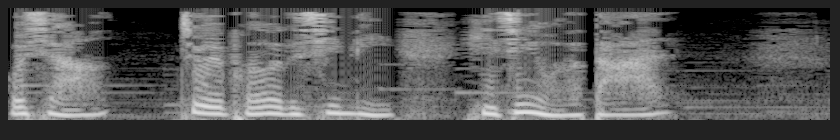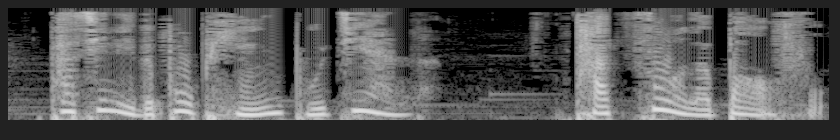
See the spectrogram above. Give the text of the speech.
我想，这位朋友的心里已经有了答案。他心里的不平不见了，他做了报复，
